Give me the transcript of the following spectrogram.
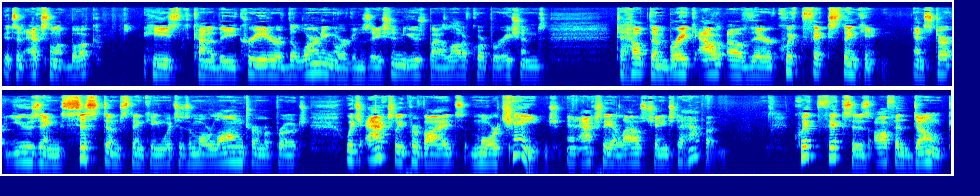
It's an excellent book. He's kind of the creator of the learning organization used by a lot of corporations to help them break out of their quick fix thinking and start using systems thinking, which is a more long term approach, which actually provides more change and actually allows change to happen. Quick fixes often don't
